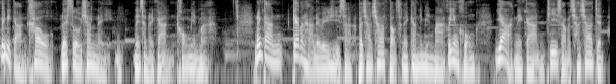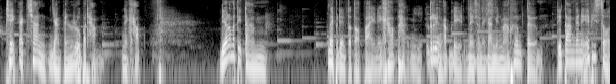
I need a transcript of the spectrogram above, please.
ไม่มีการเข้า resolution ในในสถานการณ์ของเมียนมานั้นการแก้ปัญหาในเวทีสหประชาชาติต่อสถานการณ์ในเมียนมาก็ยังคงยากในการที่สหประชาชาติจะ take action อย่างเป็นรูปธรรมนะครับ เดี๋ยวเรามาติดตามในประเด็นต่อๆไปนะครับ หากมีเรื่องอัปเดตในสถานการณ์เมียนมาเพิ่มเติม ติดตามกันใน episode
